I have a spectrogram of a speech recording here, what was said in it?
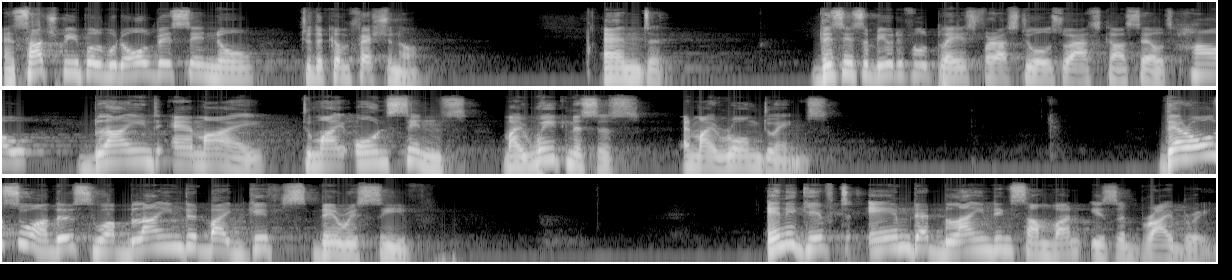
And such people would always say no to the confessional. And this is a beautiful place for us to also ask ourselves, how blind am I to my own sins my weaknesses, and my wrongdoings. There are also others who are blinded by gifts they receive. Any gift aimed at blinding someone is a bribery.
